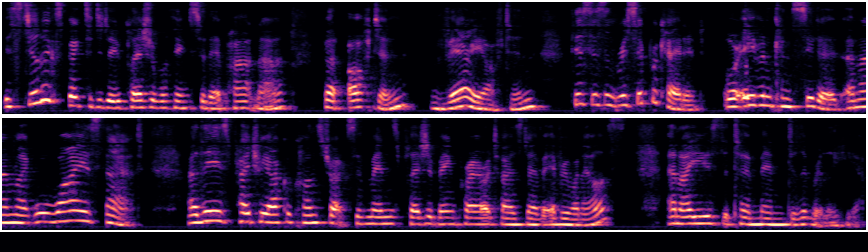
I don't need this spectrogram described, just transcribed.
is still expected to do pleasurable things to their partner but often very often this isn't reciprocated or even considered and i'm like well why is that are these patriarchal constructs of men's pleasure being prioritized over everyone else? And I use the term men deliberately here.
